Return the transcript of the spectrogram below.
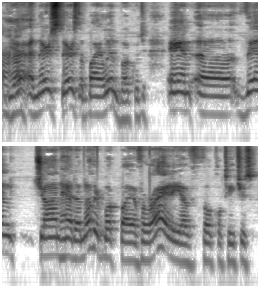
uh-huh. yeah, and there's there's the Bai Lin book, which and uh, then John had another book by a variety of vocal teachers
